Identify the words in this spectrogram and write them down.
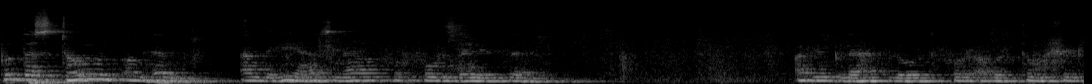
put the stone on him and he has now for days there. Are you glad, Lord, for our torture?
